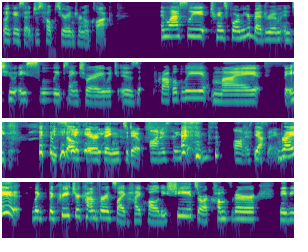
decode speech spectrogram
like i said just helps your internal clock. And lastly transform your bedroom into a sleep sanctuary which is probably my favorite self-care thing to do. Honestly, same. Honestly, yeah same. right like the creature comforts like high quality sheets or a comforter maybe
